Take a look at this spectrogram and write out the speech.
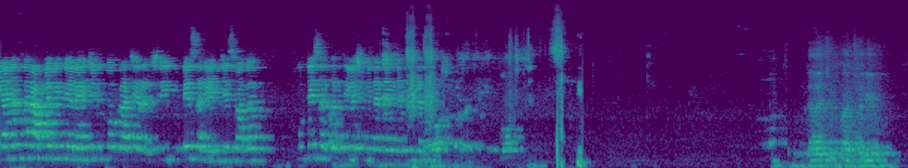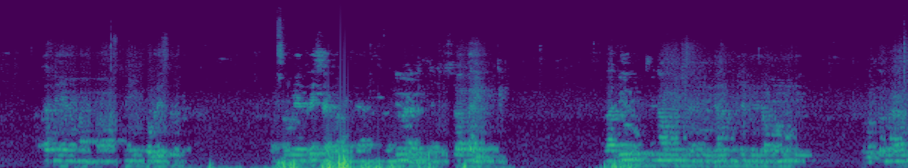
यानंतर आपल्या विद्यालयाचे उपप्राचार्य श्री कुटे सर यांचे स्वागत. कुटे सर करतील अशी मी विद्यालयाचे प्राचार्य सहकारी. राजीव इनामांचे विज्ञान प्रमुख. Doctor madam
